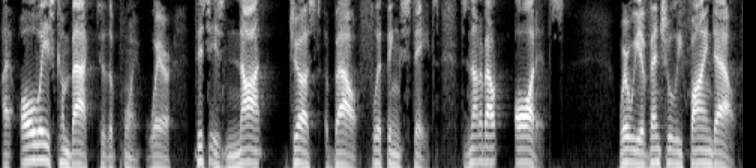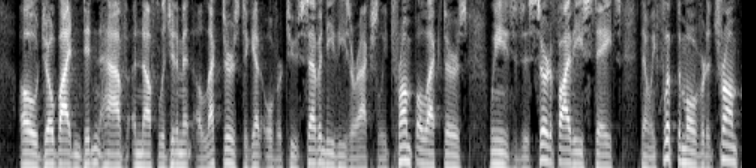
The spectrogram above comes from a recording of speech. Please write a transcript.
I always come back to the point where this is not just about flipping states. This is not about audits where we eventually find out, oh, Joe Biden didn't have enough legitimate electors to get over 270. These are actually Trump electors. We need to decertify these states. Then we flip them over to Trump,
